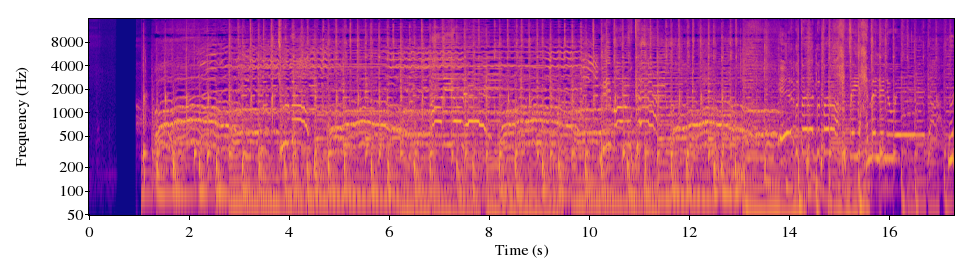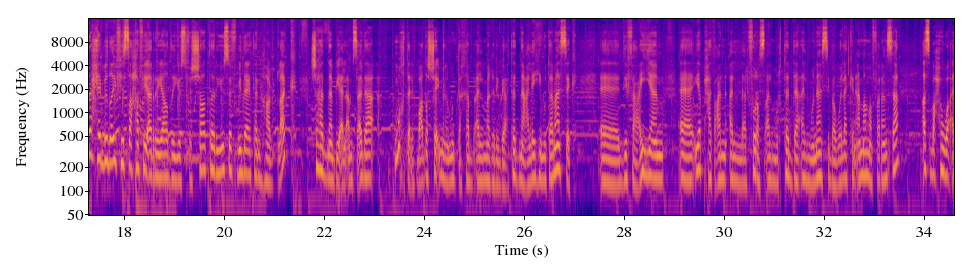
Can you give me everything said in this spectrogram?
نرحب بضيفي الصحفي الرياضي يوسف الشاطر يوسف بداية هارد لك. شهدنا بالأمس أداء مختلف بعض الشيء من المنتخب المغربي. اعتدنا عليه متماسك آه، دفاعيا آه، يبحث عن الفرص المرتدة المناسبة. ولكن أمام فرنسا أصبح هو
